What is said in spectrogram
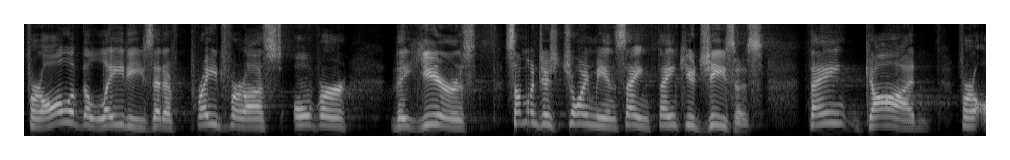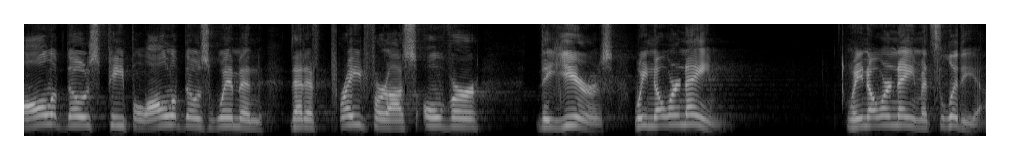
for all of the ladies that have prayed for us over the years. Someone just joined me in saying, Thank you, Jesus. Thank God for all of those people, all of those women that have prayed for us over the years. We know her name. We know her name. It's Lydia.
